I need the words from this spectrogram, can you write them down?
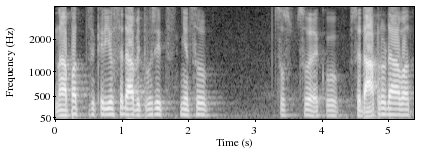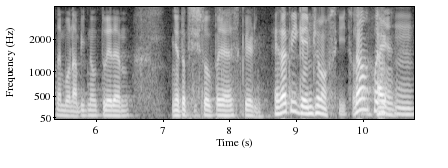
nápad, ze kterého se dá vytvořit něco, co, co jako se dá prodávat nebo nabídnout lidem, mně to přišlo úplně skvělý. Je to takový game jamovský, co? No, hodně. Mm.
